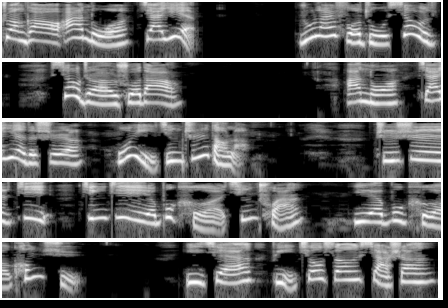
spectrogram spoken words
状告阿傩迦叶。如来佛祖笑笑着说道：“阿傩迦叶的事，我已经知道了。”只是既经济不可轻传，也不可空许。以前比丘僧下山，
